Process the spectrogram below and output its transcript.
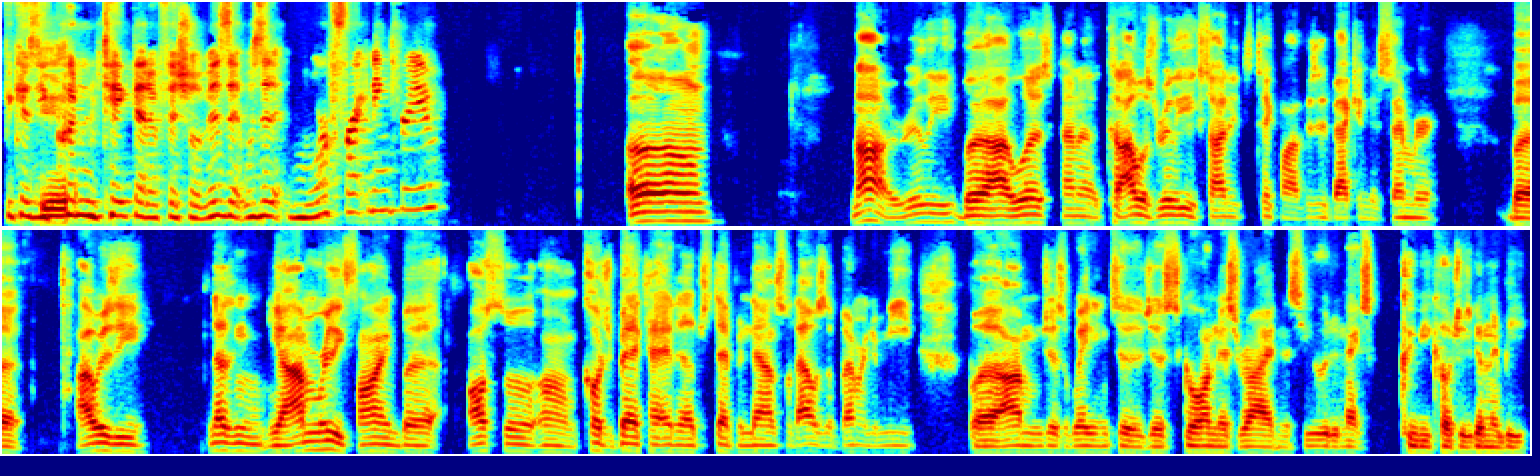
because you yeah. couldn't take that official visit. Was it more frightening for you? Um, not really, but I was kind of because I was really excited to take my visit back in December, but obviously nothing. Yeah, I'm really fine, but also um, Coach Beck had ended up stepping down, so that was a bummer to me. But I'm just waiting to just go on this ride and see who the next QB coach is going to be.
